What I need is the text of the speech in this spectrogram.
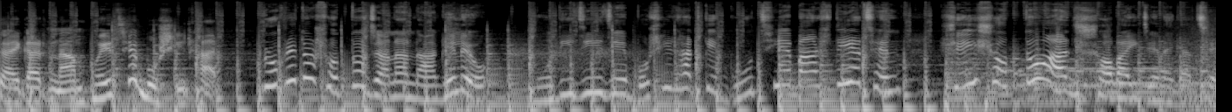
জায়গার নাম হয়েছে বসিরহাট। প্রকৃত সত্য জানা না গেলেও মোদিজি যে বসিরহাটকে গুছিয়ে বাঁশ দিয়েছেন, সেই সত্য আজ সবাই জেনে গেছে।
